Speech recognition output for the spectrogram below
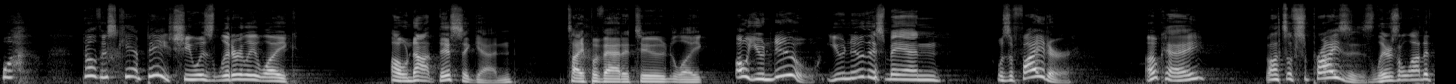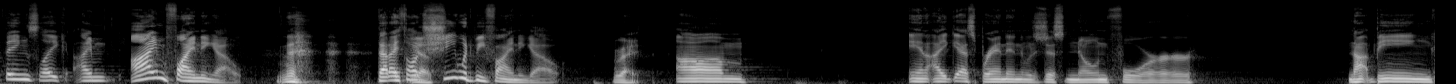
What? No, this can't be. She was literally like, oh, not this again, type of attitude. Like, oh, you knew, you knew this man was a fighter. Okay, lots of surprises. There's a lot of things like I'm I'm finding out that I thought Yes. she would be finding out. right Um, and I guess Brandon was just known for not being,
